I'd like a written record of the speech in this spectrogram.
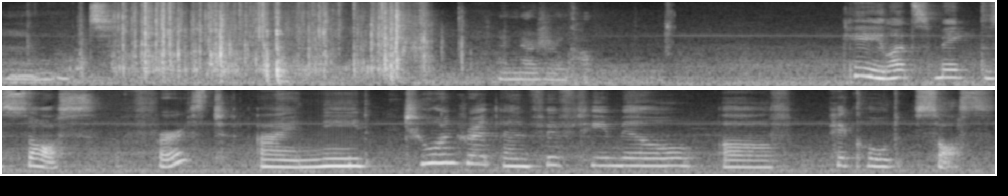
And my measuring cup. Okay, let's make the sauce. First, I need 250 ml of pickled sauce.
